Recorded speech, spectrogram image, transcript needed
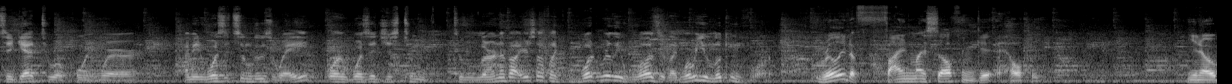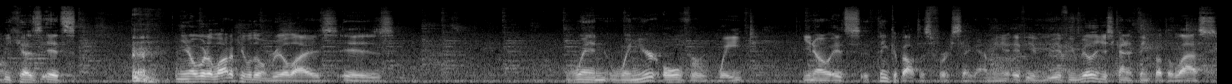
to get to a point where. I mean, was it to lose weight, or was it just to to learn about yourself? Like, what really was it? Like, what were you looking for? really to find myself and get healthy. You know, because it's, you know, what a lot of people don't realize is when when you're overweight, you know, it's think about this for a second. I mean, if if, if you really just kind of think about the last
